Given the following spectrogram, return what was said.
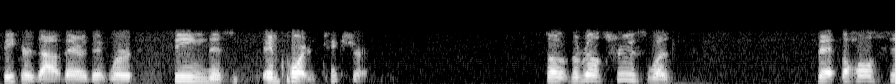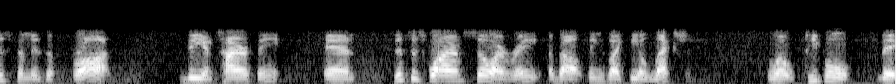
speakers out there that were seeing this important picture. So the real truth was that the whole system is a fraud, the entire thing. And this is why I'm so irate about things like the election. Well, people that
